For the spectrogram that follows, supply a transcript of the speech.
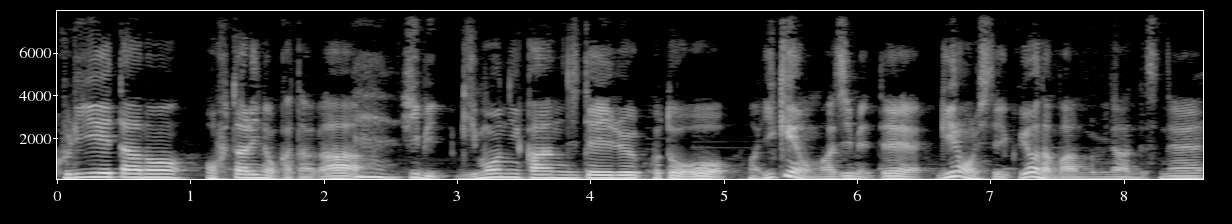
クリエイターのお二人の方がええ日々疑問に感じていることを、まあ、意見を真面目て議論していくような番組なんですね。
